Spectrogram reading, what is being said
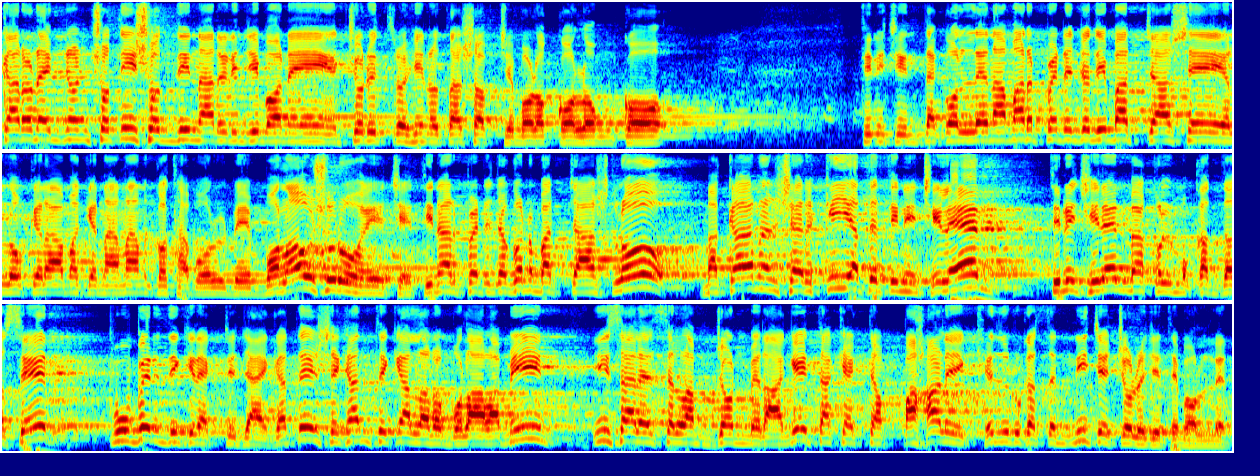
কারণ একজন সতী সত্যি নারীর জীবনে চরিত্রহীনতা সবচেয়ে বড় কলঙ্ক। তিনি চিন্তা করলেন, আমার পেটে যদি বাচ্চা আসে, লোকেরা আমাকে নানান কথা বলবে। বলাও শুরু হয়েছে, তিনার পেটে যখন বাচ্চা আসলো মাকান শারকিয়াতে তিনি ছিলেন। তিনি ছিলেন বাকুল মুকাদ্দাসের পূবের দিকের একটি জায়গাতে, সেখান থেকে আল্লাহ রব্বুল আলমিন ঈসা আলাইসাল্লাম জন্মের আগে তাকে একটা পাহাড়ে খেজুর গাছের নিচে চলে যেতে বললেন।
